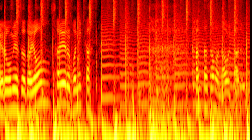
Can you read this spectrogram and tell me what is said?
내려오면서도요, 서해를 보니까, 아, 간타서만 나올 따름입니다.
